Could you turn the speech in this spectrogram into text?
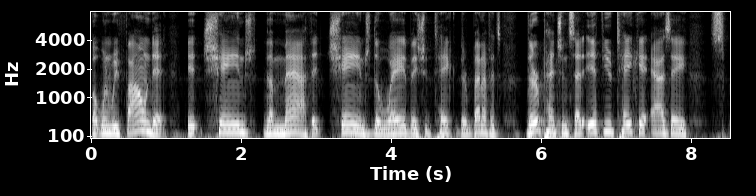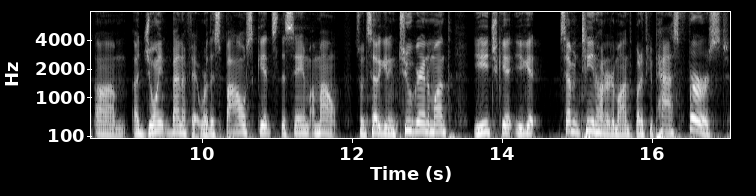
But when we found it, it changed the math. It changed the way they should take their benefits. Their pension said if you take it as a um, a joint benefit where the spouse gets the same amount, so instead of getting two grand a month, you each get you get seventeen hundred a month. But if you pass first,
